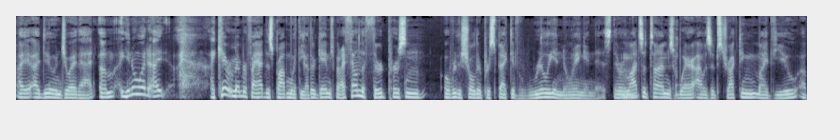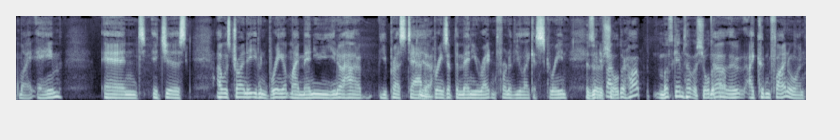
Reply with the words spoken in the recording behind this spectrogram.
I, I do enjoy that. Um, you know what? I I can't remember if I had this problem with the other games, but I found the third person over the shoulder perspective really annoying in this. There were lots of times where I was obstructing my view of my aim. And it just, I was trying to even bring up my menu. You know how you press tab, Yeah. it brings up the menu right in front of you like a screen. Is there And a if I- shoulder hop? Most games have a shoulder no, hop. there, I couldn't find one.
